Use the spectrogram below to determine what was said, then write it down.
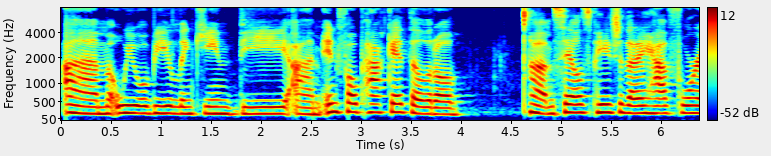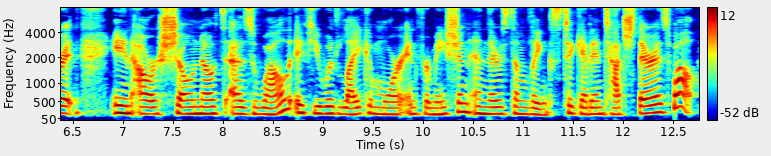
um, we will be linking the um, info packet the little um, sales page that I have for it in our show notes as well if you would like more information. And there's some links to get in touch there as well.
